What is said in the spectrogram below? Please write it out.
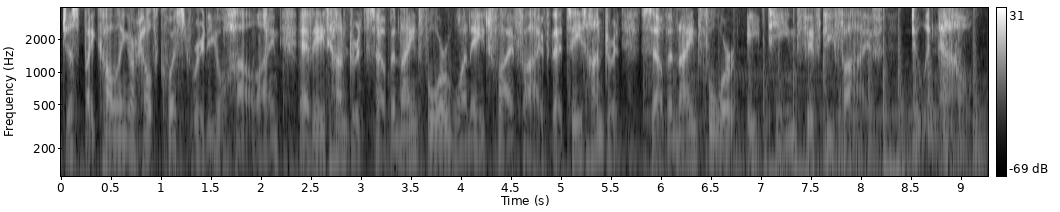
just by calling our HealthQuest radio hotline at 800 794 1855. That's 800 794 1855. Do it now.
